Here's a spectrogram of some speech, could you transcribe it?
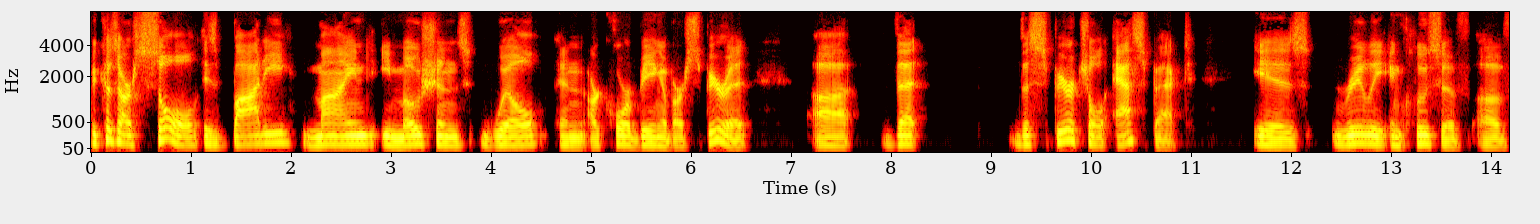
because our soul is body, mind, emotions, will, and our core being of our spirit, uh, that the spiritual aspect is really inclusive of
